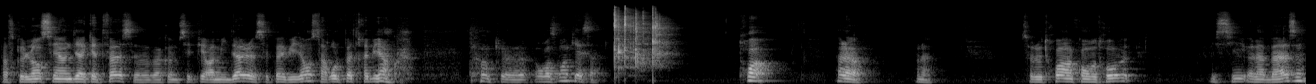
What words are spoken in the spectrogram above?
parce que lancer un dé à quatre faces, bah, comme c'est pyramidal, c'est pas évident, ça roule pas très bien. Quoi. Donc heureusement qu'il y a ça. 3. Alors, voilà. C'est le 3 qu'on retrouve ici à la base.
